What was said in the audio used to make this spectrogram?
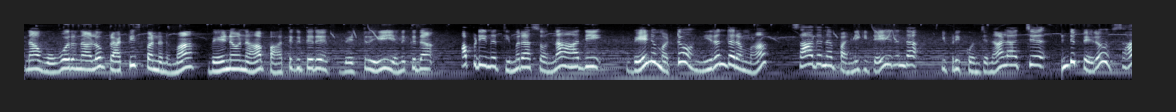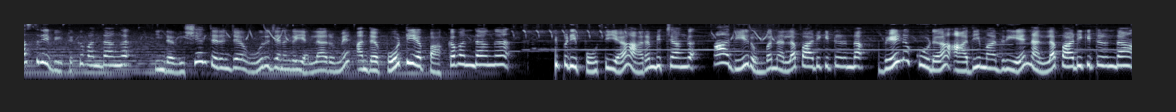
நான் ஒவ்வொரு நாளும் பிராக்டிஸ் பண்ணணுமா? வேணும்னா பார்த்துக்கிட்டுரு வெற்றி எனக்கு தான் அப்படின்னு திமிரா சொன்னா ஆதி. வேணு மட்டும் நிரந்தரமா சாதனை பண்ணிக்கிட்டே இருந்தா. இப்படி கொஞ்ச நாள் ஆச்சு. ரெண்டு பேரும் சாஸ்திரி வீட்டுக்கு வந்தாங்க. இந்த விஷயம் தெரிஞ்ச ஊரு ஜனங்க எல்லாருமே அந்த போட்டிய பார்க்க வந்தாங்க. இப்படி போட்டிய ஆரம்பிச்சாங்க. ஆதி ரொம்ப நல்லா பாடிக்கிட்டு இருந்தான் வேணு கூட ஆதி மாதிரியே நல்லா பாடிக்கிட்டு இருந்தான்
